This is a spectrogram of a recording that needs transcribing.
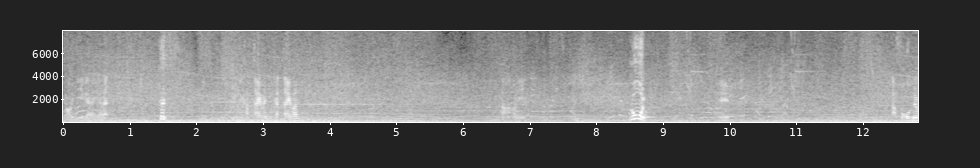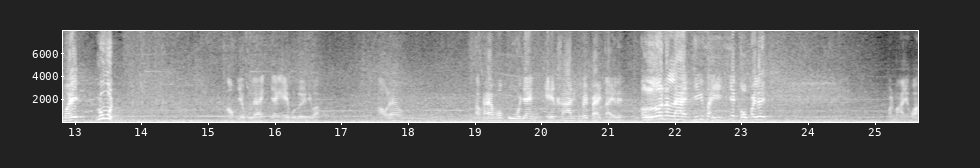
เอายิงกันก็ได้ยิงขัดใจมันยิงขัดใจมันเอาเอานี่รูดเอ๊ะอะโฟมใช่ไหมรูด เอาเฮียกูแย่งแย่งเอหมดเลยนี่หว่าเอาแล้วทำแพ้เพราะกูแย่งเอคานกูไม่แปลกใจเลย เออนั่นแหละยิงใส่เฮียกบไปเลย มันมาอยังวะ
